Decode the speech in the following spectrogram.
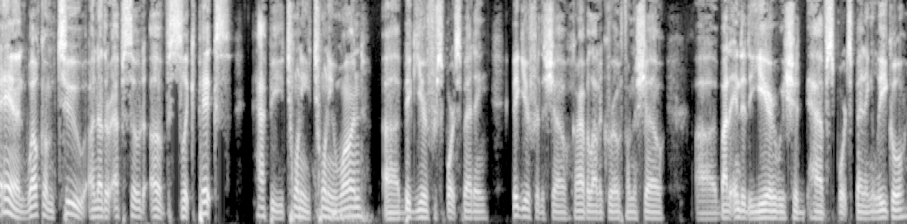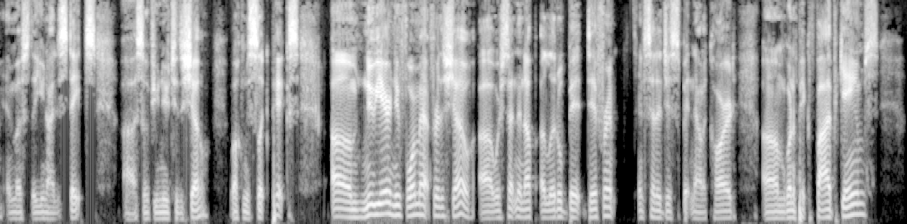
And welcome to another episode of Slick Picks. Happy 2021. Uh, big year for sports betting. Big year for the show. Gonna have a lot of growth on the show. Uh, by the end of the year, we should have sports betting legal in most of the United States. Uh, so if you're new to the show, welcome to Slick Picks. Um, new year, new format for the show. Uh, we're setting it up a little bit different instead of just spitting out a card. Um, I'm going to pick five games.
